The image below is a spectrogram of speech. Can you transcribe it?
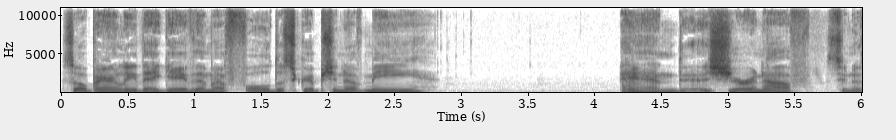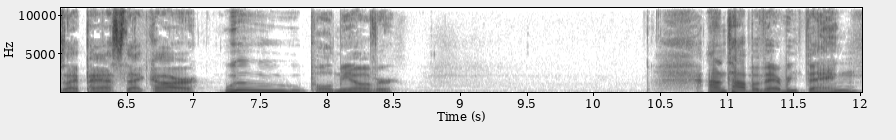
So apparently they gave them a full description of me. And sure enough, as soon as I passed that car, woo, pulled me over. On top of everything,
